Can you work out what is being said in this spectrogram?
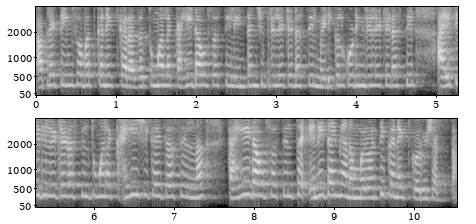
आपल्या टीमसोबत कनेक्ट करा. जर तुम्हाला काही डाऊट्स असतील इंटर्नशिप रिलेटेड असतील मेडिकल कोडिंग रिलेटेड असतील आय टी रिलेटेड असतील तुम्हाला काही शिकायचं असेल ना काही डाऊट्स असतील तर एनी टाईम या नंबरवरती कनेक्ट करू शकता.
